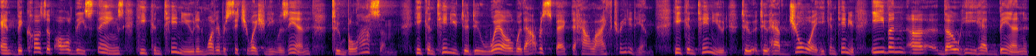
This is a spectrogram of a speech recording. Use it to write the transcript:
And because of all these things, he continued in whatever situation he was in to blossom. He continued to do well without respect to how life treated him. He continued to, to have joy. He continued. Even uh, though he had been,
